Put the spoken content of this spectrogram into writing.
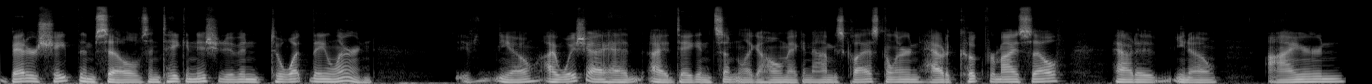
better shape themselves and take initiative into what they learn. if you know, I wish I had I had taken something like a home economics class to learn how to cook for myself, how to, you know, iron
